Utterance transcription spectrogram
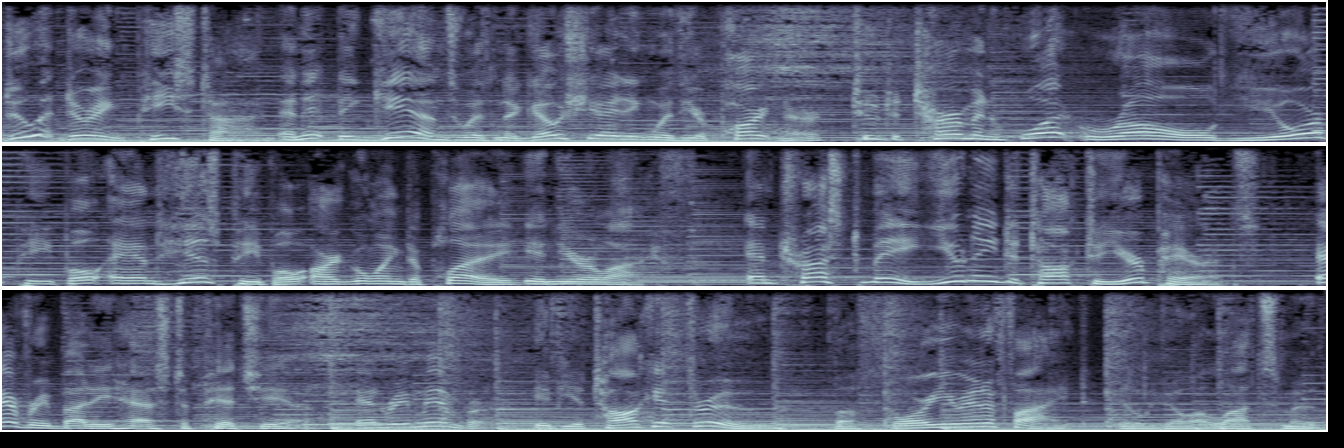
Do it during peacetime. And it begins with negotiating with your partner to determine what role your people and his people are going to play in your life. And trust me, you need to talk to your parents. Everybody has to pitch in. And remember, if you talk it through before you're in a fight, it'll go a lot smoother.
